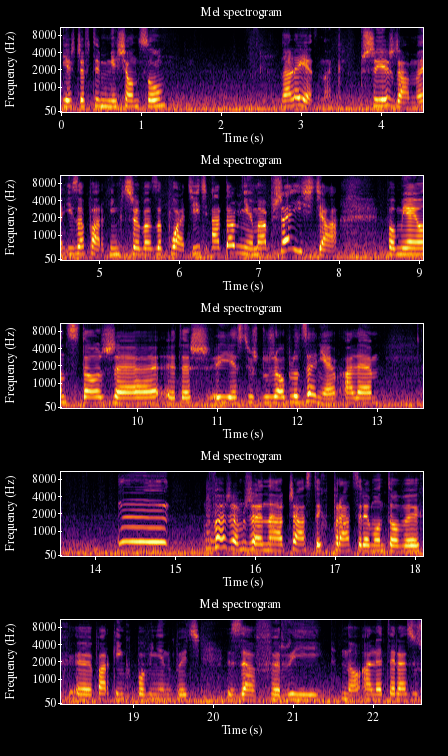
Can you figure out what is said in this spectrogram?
jeszcze w tym miesiącu. No ale jednak przyjeżdżamy i za parking trzeba zapłacić, a tam nie ma przejścia. Pomijając to, że e, też jest już duże oblodzenie, ale mm, uważam, że na czas tych prac remontowych e, parking powinien być za free. No ale teraz już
